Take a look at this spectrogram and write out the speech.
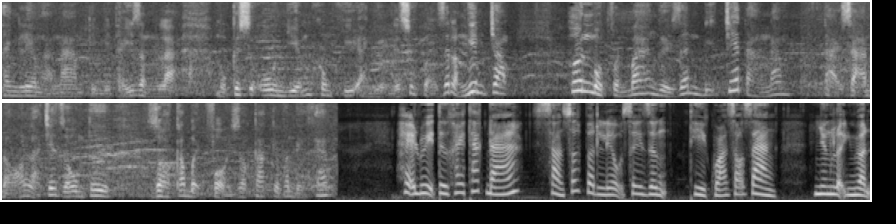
Thanh Liêm Hà Nam thì mới thấy rằng là một cái sự ô nhiễm không khí ảnh hưởng đến sức khỏe rất là nghiêm trọng hơn 1 phần 3 người dân bị chết hàng năm tại xã đó là chết do ung thư, do các bệnh phổi, do các cái vấn đề khác. Hệ lụy từ khai thác đá, sản xuất vật liệu xây dựng thì quá rõ ràng, nhưng lợi nhuận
